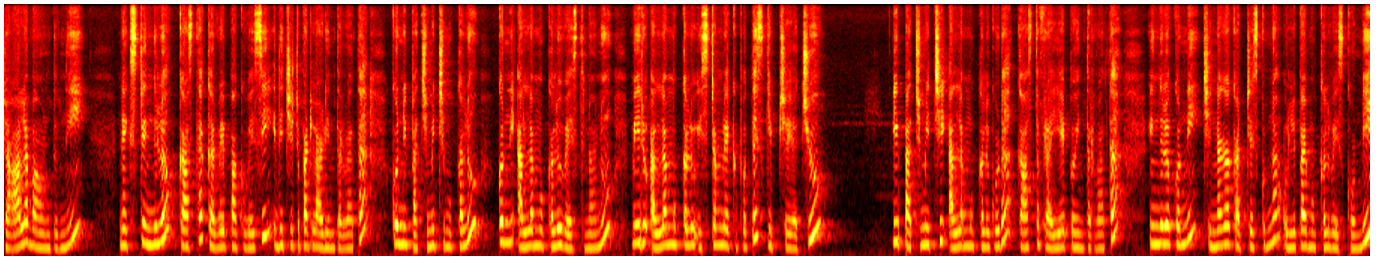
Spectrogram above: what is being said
చాలా బాగుంటుంది. నెక్స్ట్ ఇందులో కాస్త కరివేపాకు వేసి ఇది చిటపట్లాడిన తర్వాత కొన్ని పచ్చిమిర్చి ముక్కలు కొన్ని అల్లం ముక్కలు వేస్తున్నాను. మీరు అల్లం ముక్కలు ఇష్టం లేకపోతే స్కిప్ చేయొచ్చు. ఈ పచ్చిమిర్చి అల్లం ముక్కలు కూడా కాస్త ఫ్రై అయిపోయిన తర్వాత ఇందులో కొన్ని చిన్నగా కట్ చేసుకున్న ఉల్లిపాయ ముక్కలు వేసుకోండి.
